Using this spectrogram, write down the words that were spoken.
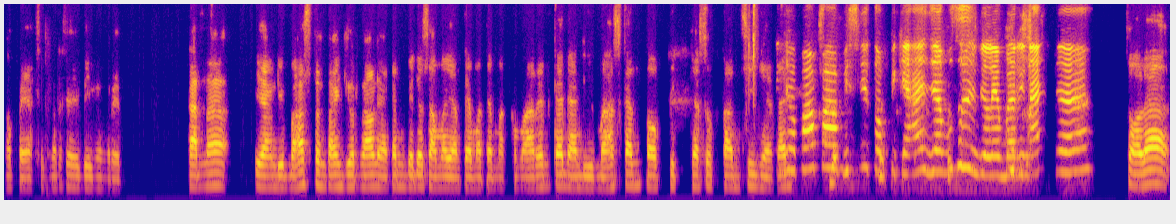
Apa ya, sebenarnya saya bingung, Red. Karena yang dibahas tentang jurnalnya kan beda sama yang tema-tema kemarin kan yang dibahas kan topiknya substansinya kan. Tidak apa-apa, habisnya topiknya aja, maksudnya dilebarin aja. Soalnya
